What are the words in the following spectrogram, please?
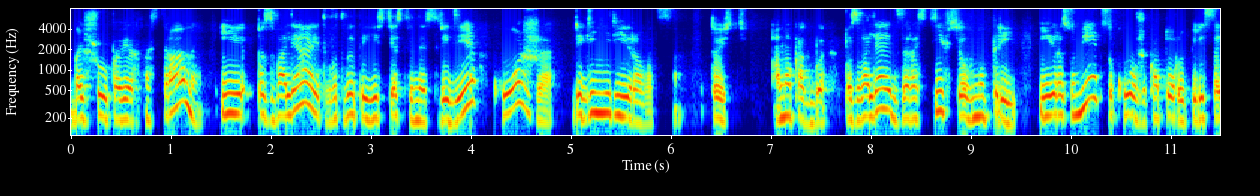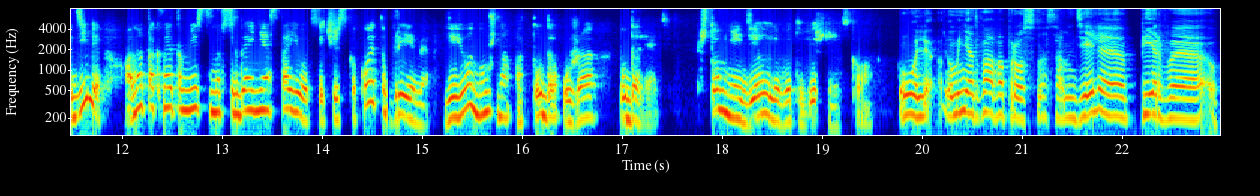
большую поверхность раны и позволяет вот в этой естественной среде коже регенерироваться. То есть оно как бы позволяет зарасти все внутри. И, разумеется, кожу, которую пересадили, она так на этом месте навсегда и не остается. И через какое-то время ее нужно оттуда уже удалять. Что мне и делали вот в Вишневского. Оля, у меня два вопроса на самом деле. Первое,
